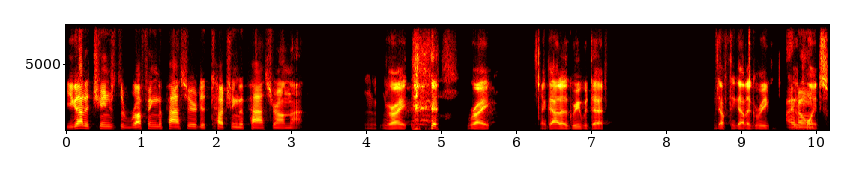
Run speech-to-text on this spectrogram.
you got to change the roughing the passer to touching the passer on that. Mm, right. right. I got to agree with that. Definitely got to agree. Good I don't, points.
